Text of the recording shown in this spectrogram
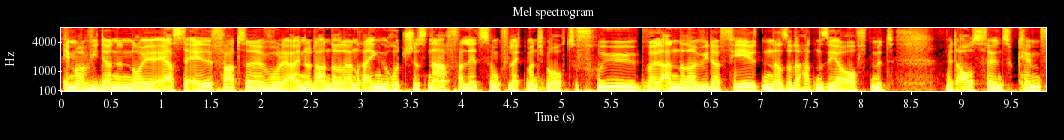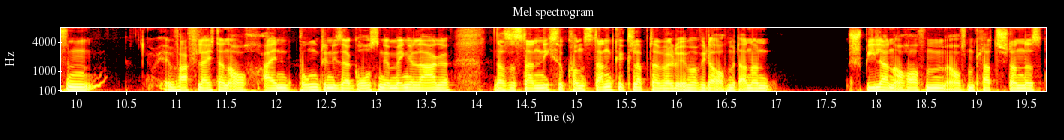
immer wieder eine neue erste Elf hatte, wo der ein oder andere dann reingerutscht ist nach Verletzung, vielleicht manchmal auch zu früh, weil andere wieder fehlten. Also da hatten sie ja oft mit, mit Ausfällen zu kämpfen. War vielleicht dann auch ein Punkt in dieser großen Gemengelage, dass es dann nicht so konstant geklappt hat, weil du immer wieder auch mit anderen Spielern auch auf dem, auf dem Platz standest.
